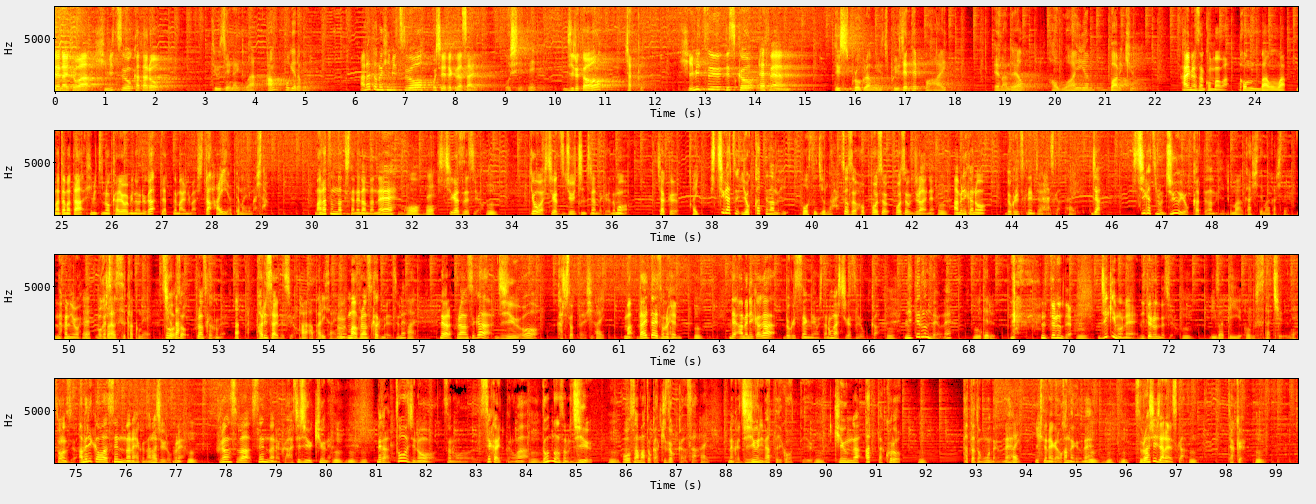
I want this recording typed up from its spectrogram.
Tuesday ナイトは秘密を語ろう。Tuesday ナイトは Unforgettable あなたの秘密を教えてください。教えて。ジルとチャック。秘密ディスコ FM This program is presented by L&L Hawaiian Barbecue. はい皆さんこんばんは。こんばんは。またまた秘密の火曜日の夜がやってまいりました。はいやってまいりました真夏になってきたねだんだんね。もうね。7月ですよ。うん。今日は7月11日なんだけれどもチャックはい。7月4日って何の日？4th July そうそうフォフォースフォースオブジュライね。うん。アメリカの独立記念日じゃないですか。はい。じゃあ7月の14日って何の日？任して任して。何を？え？任した？フランス革命。そうそうフランス革命。パリ祭ですよ、パあパリ祭ね、うん、まあフランス革命ですよね。はい。だからフランスが自由を勝ち取った日、はい。まあ大体その辺。うん。でアメリカが独立宣言をしたのが7月4日。うん。似てるんだよね。似てる。似てるんだよ。うん。時期もね似てるんですよ。うん。リバティ・オブ・スタチューね。そうなんですよ。アメリカは1776年。うん。フランスは1789年。うんうんだから当時のその世界ってのはうん。どんどんその自由。うんうん。王様とか貴族からさはいなんか自由になっていこうっていううん。機運があった頃うん。だったと思うんだけどね、はい。生きてないから分かんないけどね、うんうんうん素晴らしいじゃないですか、うん。ジャック。うん。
